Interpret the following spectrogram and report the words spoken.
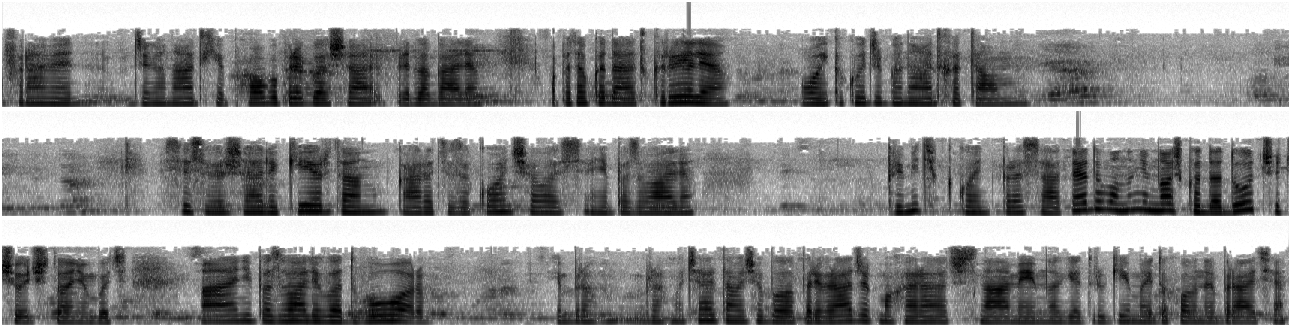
В храме Джаганатхи Бхогу предлагали. А потом, когда открыли, Ой, какой Джаганатха там. Все совершали киртан, карати закончилась, они позвали. Примите какой-нибудь просад. Ну, я думала, ну немножко дадут чуть-чуть что-нибудь. А они позвали во двор. И Брах, Брахмачарь, там еще было Паривраджак Махарадж с нами и многие другие мои духовные братья.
